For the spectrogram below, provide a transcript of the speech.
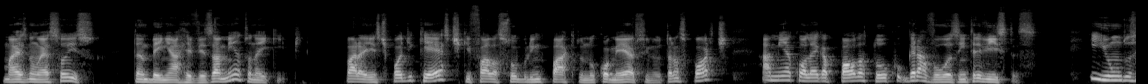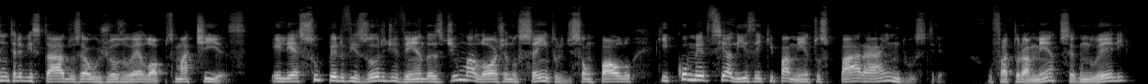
Mas não é só isso, também há revezamento na equipe. Para este podcast, que fala sobre o impacto no comércio e no transporte, a minha colega Paula Toco gravou as entrevistas. E um dos entrevistados é o Josué Lopes Matias. Ele é supervisor de vendas de uma loja no centro de São Paulo que comercializa equipamentos para a indústria. O faturamento, segundo ele,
